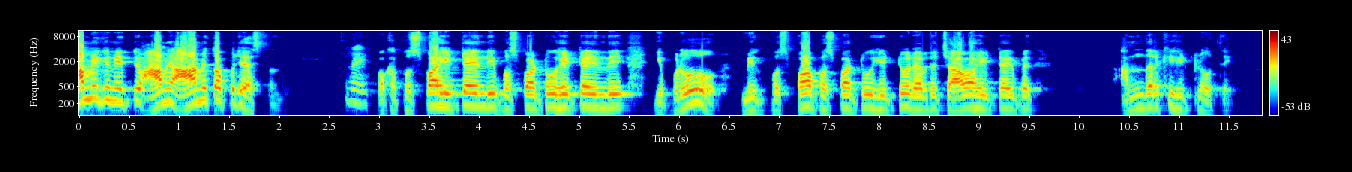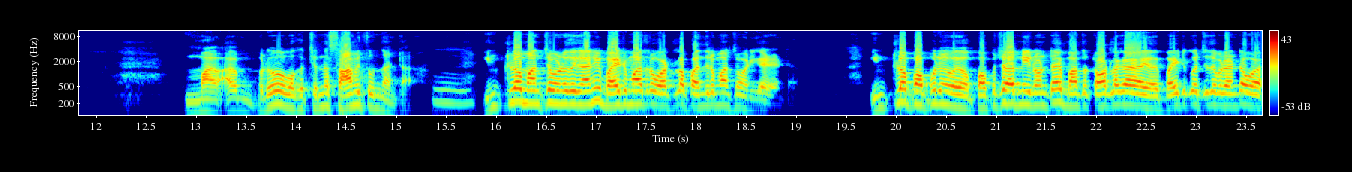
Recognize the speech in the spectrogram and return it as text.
ఆమెకి నిత్యం ఆమె ఆమె తప్పు చేస్తుంది. ఒక పుష్ప హిట్ అయింది పుష్ప టూ హిట్ అయింది. ఇప్పుడు మీకు పుష్ప పుష్ప టూ హిట్ లేకపోతే చావా హిట్ అయిపోయి అందరికీ హిట్లు అవుతాయి. మా ఇప్పుడు ఒక చిన్న సామెత ఉందంట. ఇంట్లో మంచం ఉండదు కానీ బయట మాత్రం ఒట్ల పందిరి మంచం అడిగాడంట. ఇంట్లో పప్పు పప్పుచారు నీళ్ళు ఉంటాయి మాత్రం టోటల్గా బయటకు వచ్చేటప్పుడు అంటే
